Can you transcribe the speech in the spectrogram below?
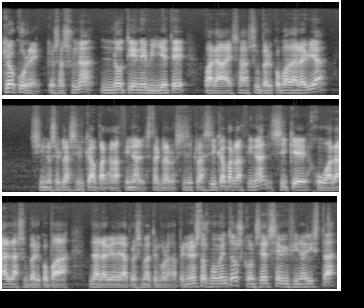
¿Qué ocurre? Que Osasuna no tiene billete para esa Supercopa de Arabia si no se clasifica para la final, está claro. Si se clasifica para la final, sí que jugará la Supercopa de Arabia de la próxima temporada. Pero en estos momentos, con ser semifinalista,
